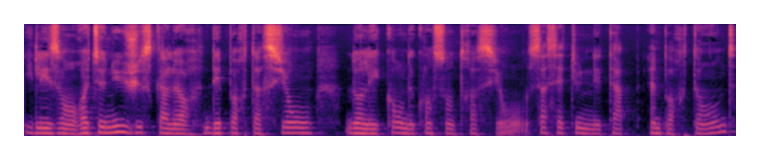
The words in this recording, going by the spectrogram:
Ils les ont retenus jusqu'à leur déportation dans les camps de concentration. Ça, c'est une étape importante.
